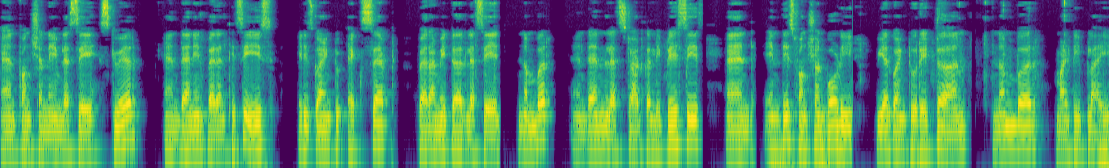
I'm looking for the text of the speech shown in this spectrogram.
and function name, let's say square. And then in parentheses, it is going to accept parameter, let's say number. And then let's start curly braces. And in this function body, we are going to return number multiply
